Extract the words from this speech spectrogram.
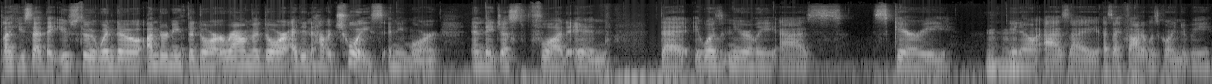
like you said, they ooze through the window, underneath the door, around the door. I didn't have a choice anymore, and they just flood in. That it wasn't nearly as scary, mm-hmm. you know, as I as I thought it was going to be,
